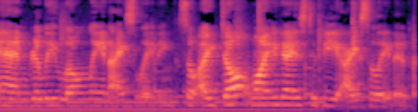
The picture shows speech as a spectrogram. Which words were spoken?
and really lonely and isolating. So I don't want you guys to be isolated.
